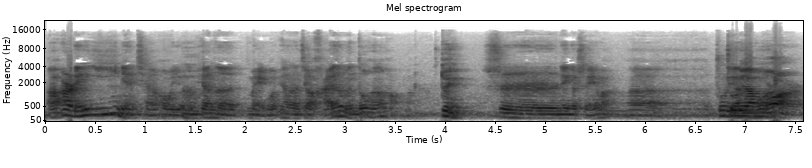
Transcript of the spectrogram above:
啊，二零一一年前后有个片子，美国片子叫《孩子们都很好》嘛。对，是那个谁嘛？呃，朱莉安·摩尔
